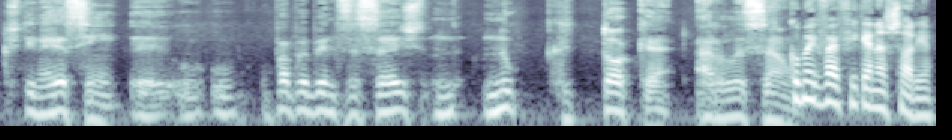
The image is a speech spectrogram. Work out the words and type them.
Cristina, é assim: eh, o, o Papa Bento XVI, no que toca à relação. Como é que vai ficar na história?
